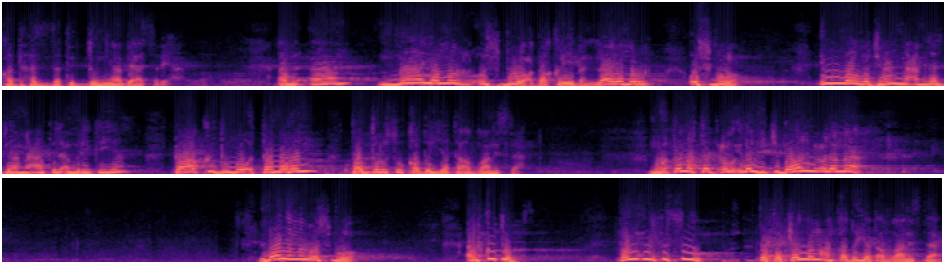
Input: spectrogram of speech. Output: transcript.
قد هزت الدنيا بأسرها. الآن ما يمر أسبوع تقريبا لا يمر أسبوع إلا وجامعة من الجامعات الأمريكية تعقد مؤتمرا تدرس قضية أفغانستان. مؤتمر تدعو إليه كبار العلماء. لا يمر أسبوع. الكتب تنزل في السوق تتكلم عن قضية أفغانستان.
